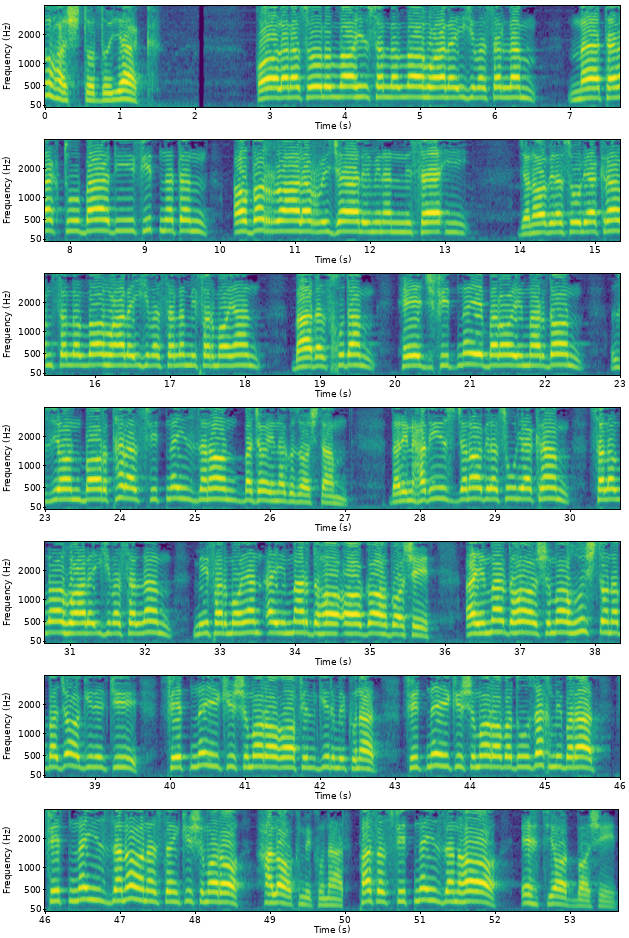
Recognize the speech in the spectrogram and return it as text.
هشتد يك قال رسول الله صلى الله عليه وسلم ما تركت بعدي فتنة أضر على الرجال من النساء. جناب رسول اکرم صلی الله علیه و سلم میفرمایند بعد از خودم هیچ فتنه برای مردان زیانبارتر از فتنه زنان به جای نگذاشتم. در این حدیث جناب رسول اکرم صلی الله علیه و سلم میفرمایند ای مردها آگاه باشید. ای مردها شما هوشتان بجا گیرید که فتنه ای که شما را غافلگیر می‌کند فتنه ای که شما را به دوزخ می‌برد فتنه زنان هستند که شما را هلاک می‌کند. پس از فتنه زنها احتیاط باشید.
